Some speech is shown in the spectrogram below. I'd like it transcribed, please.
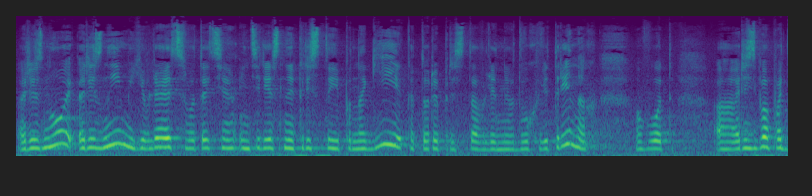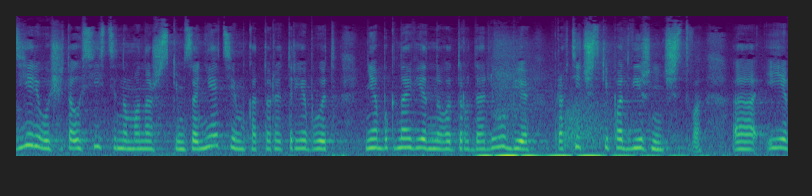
резной, резными являются вот эти интересные кресты и панагии, которые представлены в двух витринах. Вот. А, резьба по дереву считалась истинно монашеским занятием, которое требует необыкновенного трудолюбия, практически подвижничества. А, и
